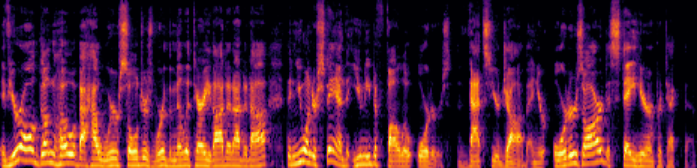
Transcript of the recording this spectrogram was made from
if you're all gung-ho about how we're soldiers we're the military da da da da da then you understand that you need to follow orders. That's your job and your orders are to stay here and protect them.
